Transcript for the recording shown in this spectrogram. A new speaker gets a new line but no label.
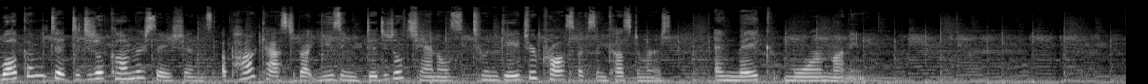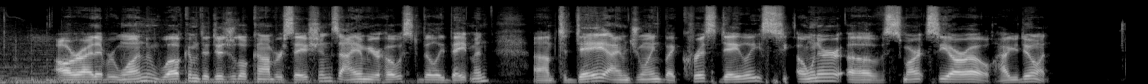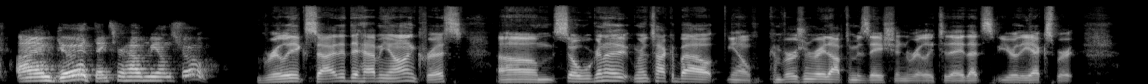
Welcome to Digital Conversations, a podcast about using digital channels to engage your prospects and customers and make more money.
All right, everyone. Welcome to Digital Conversations. I am your host, Billy Bateman. Um, today, I'm joined by Chris Daly, owner of Smart CRO. How you doing?
I'm good. Thanks for having me on the show.
Really excited to have you on, Chris. Um, so we're gonna we're gonna talk about you know conversion rate optimization really today. That's you're the expert.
